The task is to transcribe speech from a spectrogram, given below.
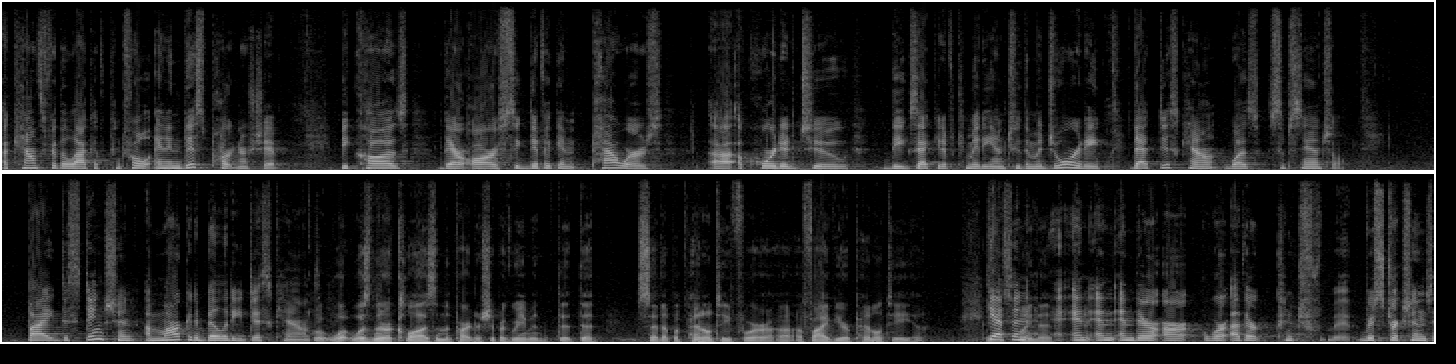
accounts for the lack of control. And in this partnership, because there are significant powers uh, accorded to the executive committee and to the majority, that discount was substantial. By distinction, a marketability discount, What, wasn't there a clause in the partnership agreement that, that set up a penalty for a, a five-year penalty? Can yes, and, explain that? and, and, and there are, were other restrictions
